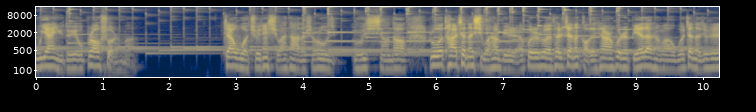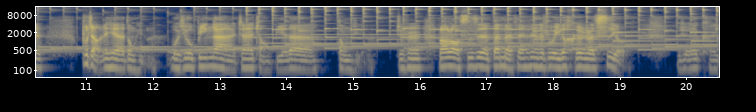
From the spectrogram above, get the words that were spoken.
无言以对，我不知道说什么。在我决定喜欢他的时候。我想到，如果他真的喜欢上别人，或者说他是真的搞对象，或者别的什么，我真的就是不整这些东西了，我就不应该再整别的东西了，就是老老实实、本本分分的做一个合格的室友，我觉得可以。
